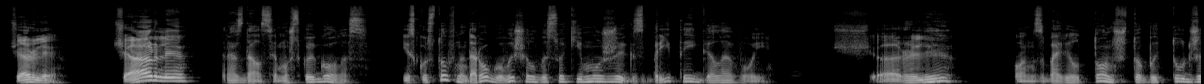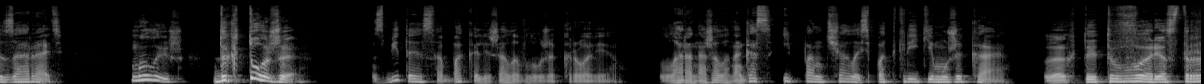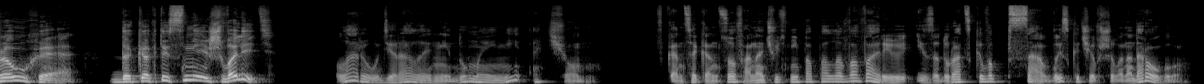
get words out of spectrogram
«Чарли! Чарли!» – раздался мужской голос. Из кустов на дорогу вышел высокий мужик с бритой головой. «Чарли?» Он сбавил тон, чтобы тут же заорать. «Малыш, да кто же?» Сбитая собака лежала в луже крови. Лара нажала на газ и помчалась под крики мужика. «Ах ты, тварь остроухая! Да как ты смеешь валить?» Лара удирала, не думая ни о чем. В конце концов, она чуть не попала в аварию из-за дурацкого пса, выскочившего на дорогу.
